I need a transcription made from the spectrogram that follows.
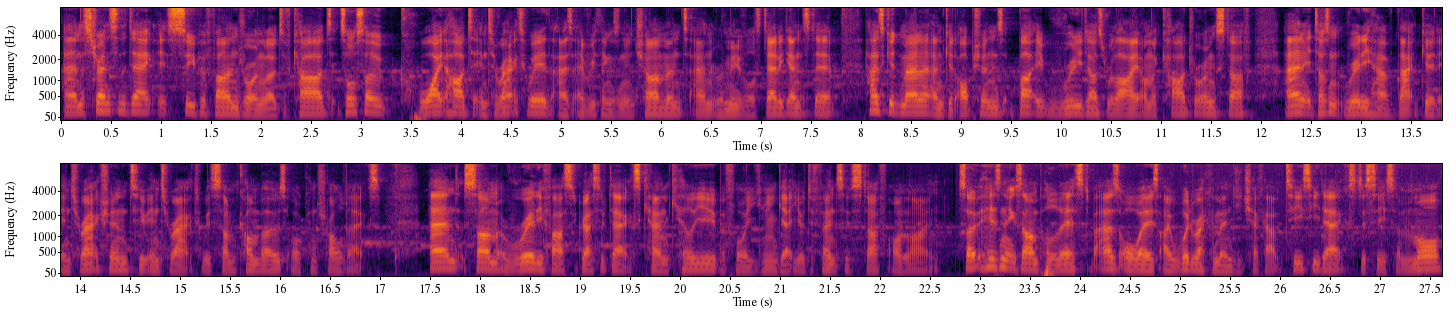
And the strengths of the deck, it's super fun drawing loads of cards. It's also quite hard to interact with as everything's an enchantment and removal's dead against it. Has good mana and good options, but it really does rely on the card drawing stuff and it doesn't really have that good interaction to interact with some combos or control decks and some really fast aggressive decks can kill you before you can get your defensive stuff online. So here's an example list, but as always I would recommend you check out TC decks to see some more.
